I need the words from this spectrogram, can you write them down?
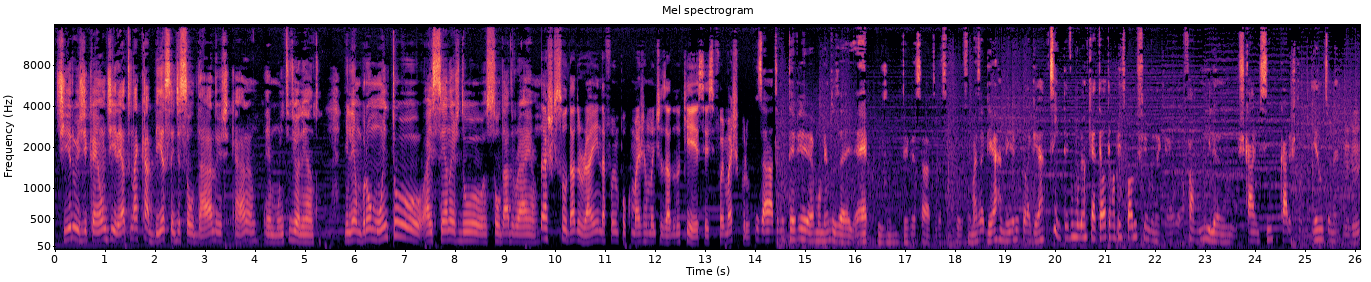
Tiros de canhão direto na cabeça de soldados, cara, é muito violento. Me lembrou muito as cenas do Soldado Ryan. Acho que Soldado Ryan ainda foi um pouco mais romantizado do que esse. Esse foi mais cru. Exato, não teve momentos é, épicos, não teve essa, toda essa coisa. Foi mais a guerra mesmo pela guerra. Sim, teve um momento que até o tema principal do filme, né? Que é a família, os caras, os cinco caras estão dentro, né? Uhum.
